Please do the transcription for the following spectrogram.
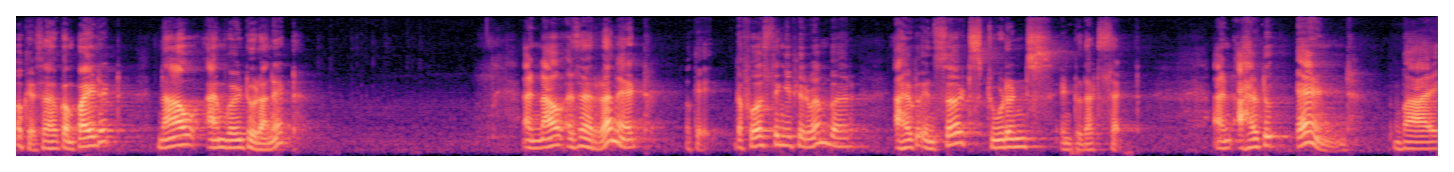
Okay, so I have compiled it. Now I am going to run it. And now as I run it, okay, the first thing if you remember, I have to insert students into that set and I have to end by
